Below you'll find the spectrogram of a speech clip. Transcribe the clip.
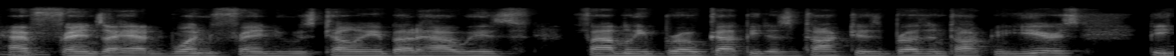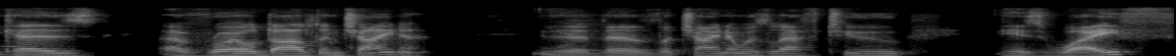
have mm-hmm. friends i had one friend who was telling me about how his family broke up. He doesn't talk to his brother and talk to years because yeah. of Royal Doulton China. Yeah. The, the, the China was left to his wife,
